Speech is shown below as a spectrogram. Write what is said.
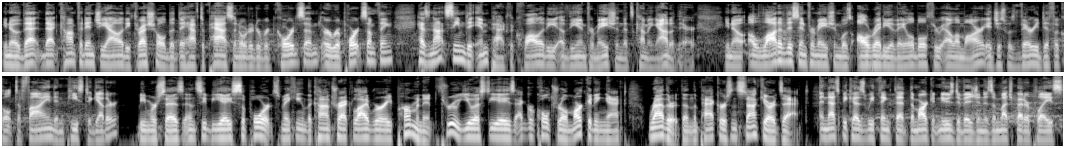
you know, that, that confidentiality threshold that they have to pass in order to record some or report something has not seemed to impact the quality of the information that's coming out of there. You know, a lot of this information was already available through LMR. It just was very difficult to find and piece together. Beymer says NCBA supports making the contract library permanent through USDA's Agricultural Marketing Act rather than the Packers and Stockyards Act. And that's because we think that the Market News Division is a much better place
